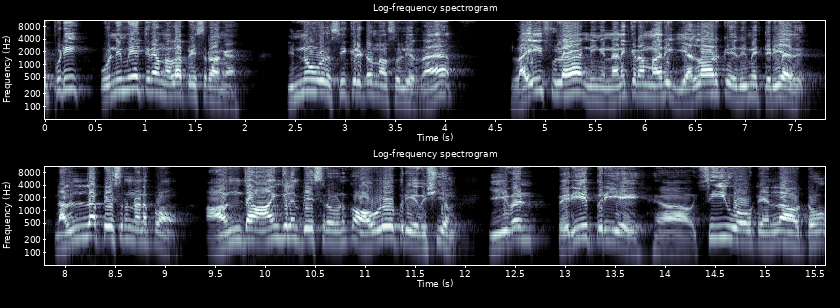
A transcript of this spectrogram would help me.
எப்படி? ஒன்றுமே தெரியாமல் நல்லா பேசுகிறாங்க இன்னும் ஒரு சீக்கிரட்டும் நான் சொல்லிடுறேன். லைஃப்பில் நீங்கள் நினைக்கிற மாதிரி எல்லாருக்கும் எதுவுமே தெரியாது. நல்லா பேசணும்னு நினைப்போம். அந்த ஆங்கிலம் பேசுகிறவனுக்கும் அவ்வளோ பெரிய விஷயம். ஈவன் பெரிய பெரிய சிஇஓ ஆகட்டும் எல்லாம் ஆகட்டும்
